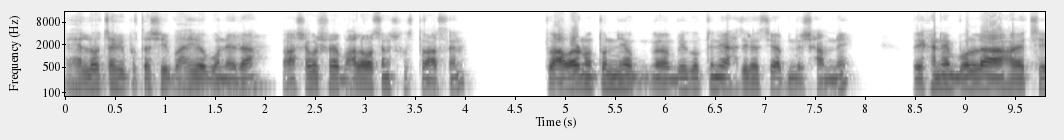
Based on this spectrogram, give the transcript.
হ্যালো চাকরি প্রত্যাশী ভাই ও বোনেরা। তো আশা করি সবাই ভালো আছেন, সুস্থ আছেন। তো আবার নতুন নিয়োগ বিজ্ঞপ্তি নিয়ে হাজির হয়েছি আপনাদের সামনে। তো এখানে বলা হয়েছে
